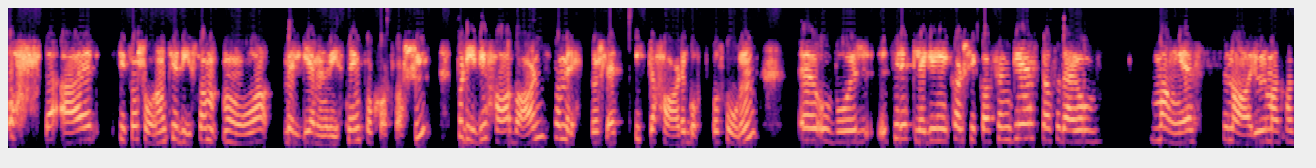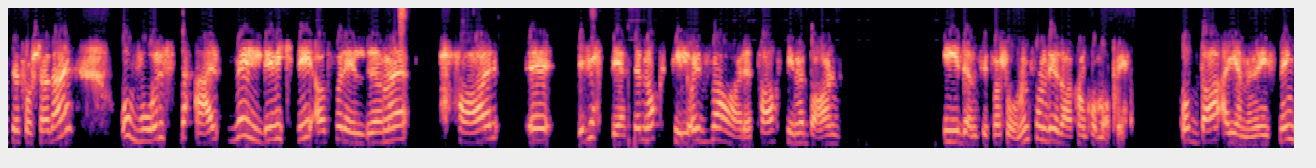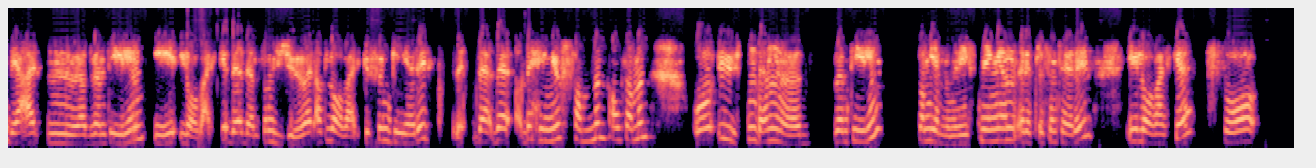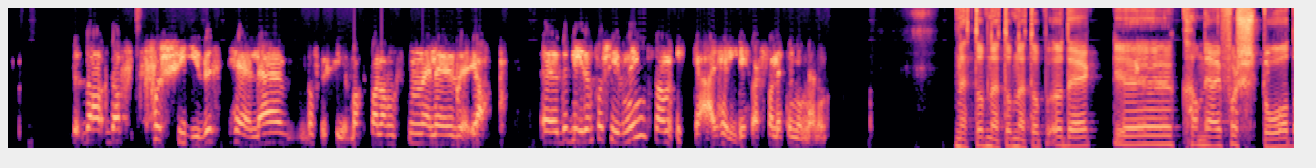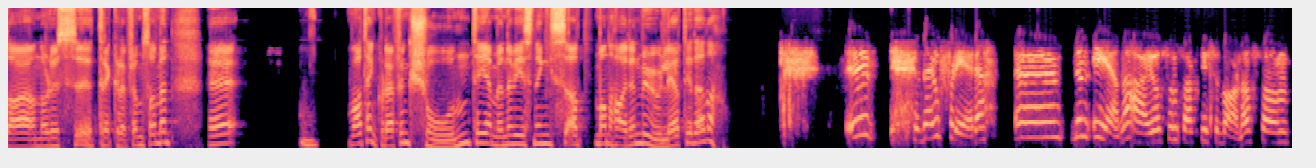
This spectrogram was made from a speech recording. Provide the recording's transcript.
ofte er situasjonen til de som må velge hjemmeundervisning på kort varsel, fordi de har barn som rett og slett ikke har det godt på skolen, Eh, og hvor tilrettelegging kanskje ikke har fungert. Altså, det er jo mange scenarioer man kan se for seg der. Og hvor det er veldig viktig at foreldrene har eh, rettigheter nok til å ivareta sine barn i den situasjonen som de da kan komme opp i. Og da er hjemmeundervisning det er nødventilen i lovverket. Det er den som gjør at lovverket fungerer. Det, det, det henger jo sammen, alt sammen. Og uten den nødventilen som hjemmeundervisningen representerer i lovverket, så da, da forskyves hele hva skal si, maktbalansen, eller ja. Eh, det blir en forskyvning som ikke er heldig, i hvert fall etter min mening. Nettopp, nettopp, nettopp. Det eh, kan jeg forstå da, når du trekker det fram sånn, men eh, hva tenker du er funksjonen til hjemmeundervisning, at man har en mulighet i det, da? Eh, det er jo flere. Eh, den ene er jo som sagt disse barna som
